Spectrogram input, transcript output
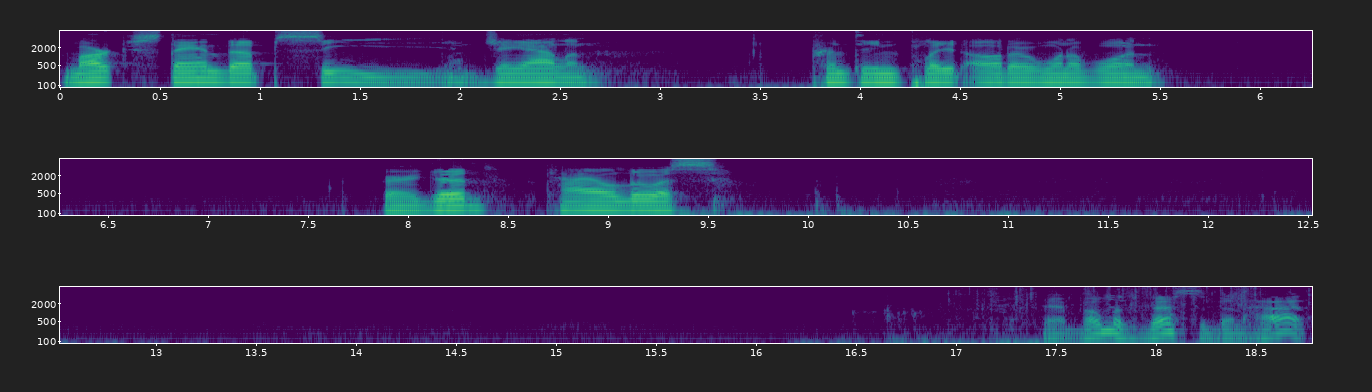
Mark Stand Up C. Jay Allen. Printing plate auto 1 of 1. Very good. Kyle Lewis. Yeah, Bowman's best has been hot.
